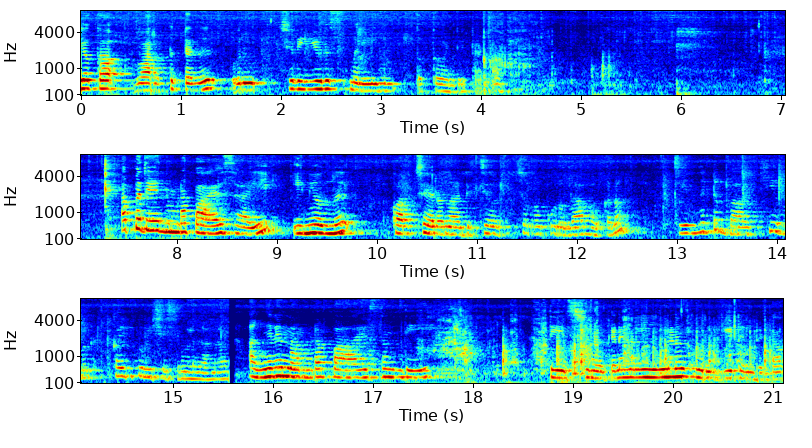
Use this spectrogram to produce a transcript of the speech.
നെയ്യൊക്കെ വറുത്തിട്ടത് ഒരു ചെറിയൊരു സ്മെല്ലിനും ഒക്കെ വേണ്ടിയിട്ടാണ് അപ്പം അതേ നമ്മുടെ പായസമായി ഇനി ഒന്ന് കുറച്ച് നേരം ഒന്ന് അടിച്ച് വെച്ചൊന്ന് കുറുകാൻ വെക്കണം എന്നിട്ട് ബാക്കി നമുക്ക് കയ്പ് വിശേഷങ്ങൾ കാണാം. അങ്ങനെ നമ്മുടെ പായസം ദേ ടേസ്റ്റ് നോക്കണേ. നല്ലോണം കുറുകിയിട്ടുണ്ട് കേട്ടോ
